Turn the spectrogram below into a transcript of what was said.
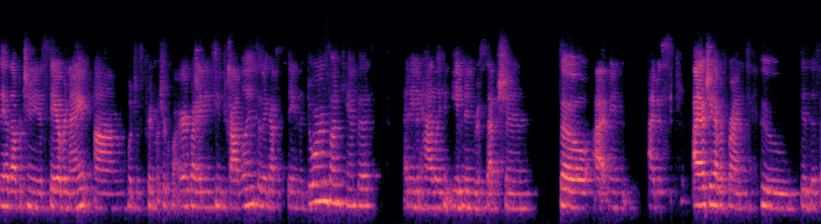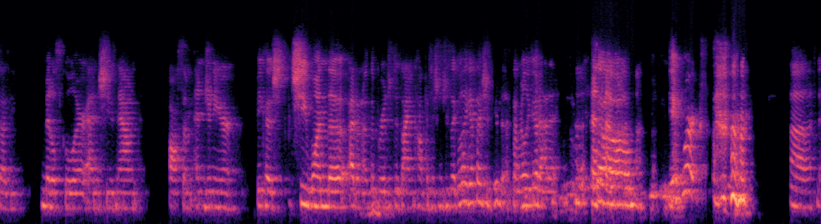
they had the opportunity to stay overnight, um, which was pretty much required by any team traveling. So they got to stay in the dorms on campus and even had like an evening reception. So, I mean, I just, I actually have a friend who did this as a middle schooler and she's now an awesome engineer because she won the, I don't know, the bridge design competition. She's like, well, I guess I should do this. I'm really good at it. So it works. uh, no.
